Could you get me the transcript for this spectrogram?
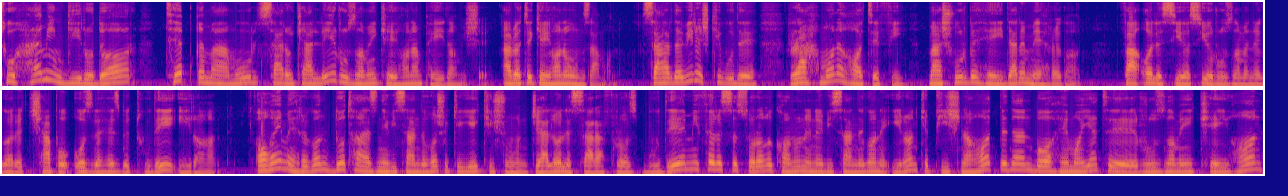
تو همین گیرودار طبق معمول سر و کله روزنامه کیهان هم پیدا میشه. البته کیهان اون زمان. سردبیرش کی بوده؟ رحمان حاطفی مشهور به هیدر مهرگان. فعال سیاسی و روزنامه نگار چپ و عضو حزب توده ایران. آقای مهرگان دو تا از نویسنده هاشو که یکیشون جلال سرفراز بوده میفرسته سراغ کانون نویسندگان ایران که پیشنهاد بدن با حمایت روزنامه کیهان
